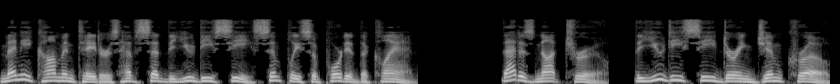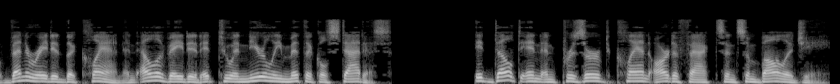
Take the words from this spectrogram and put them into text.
Many commentators have said the UDC simply supported the Klan. That is not true. The UDC during Jim Crow venerated the Klan and elevated it to a nearly mythical status. It dealt in and preserved Klan artifacts and symbology.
